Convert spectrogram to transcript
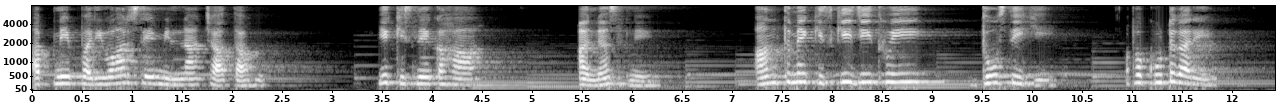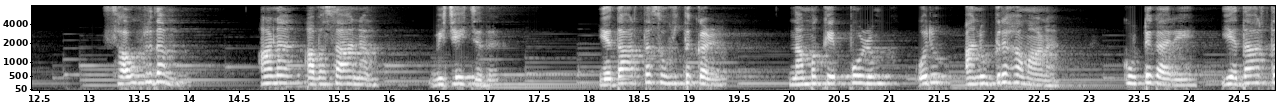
अपने परिवार से मिलना चाहता हूं ये किसने कहा अनस ने अंत में किसकी जीत हुई दोस्ती की അപ്പൊ കൂട്ടുകാരെ സൗഹൃദം ആണ് അവസാനം വിജയിച്ചത് യഥാർത്ഥ സുഹൃത്തുക്കൾ നമുക്ക് എപ്പോഴും ഒരു അനുഗ്രഹമാണ് കൂട്ടുകാരെ യഥാർത്ഥ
